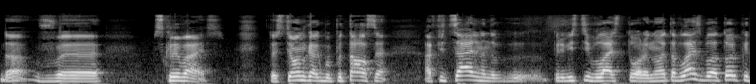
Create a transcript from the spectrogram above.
Да, в, э, скрываясь. То есть он как бы пытался официально э, привести власть Торы, но эта власть была только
